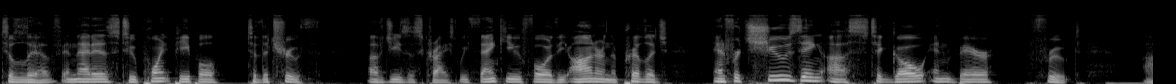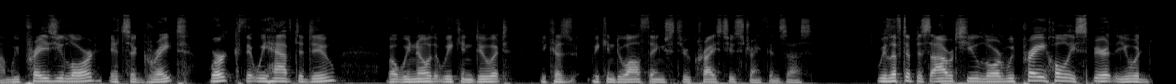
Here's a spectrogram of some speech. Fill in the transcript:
to live, and that is to point people to the truth of Jesus Christ. We thank you for the honor and the privilege and for choosing us to go and bear fruit. Um, we praise you, Lord. It's a great work that we have to do, but we know that we can do it because we can do all things through Christ who strengthens us. We lift up this hour to you, Lord. We pray, Holy Spirit, that you would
